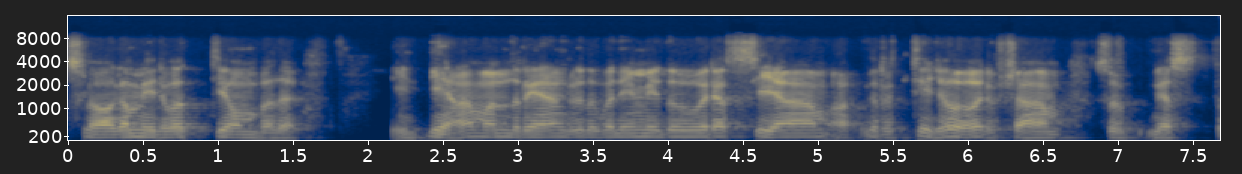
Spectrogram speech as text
ശ്ലോകം ഇരുപത്തി ഒമ്പത് വിദ്യാമന്ത്രയാം കൃതപതിം വിദൂരസ്യാം ഋത്വിജോരുഷാം സുഗസ്ത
